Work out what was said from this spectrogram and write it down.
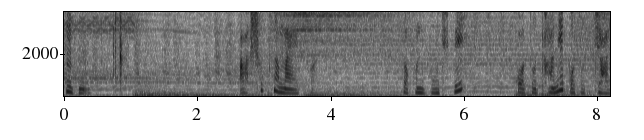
হুম হুম। আসুক না মা একবার তখন বুঝবে কত ধানে কত চাল।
